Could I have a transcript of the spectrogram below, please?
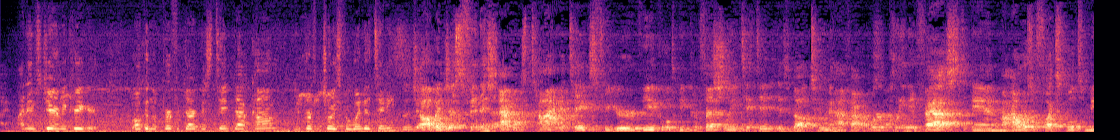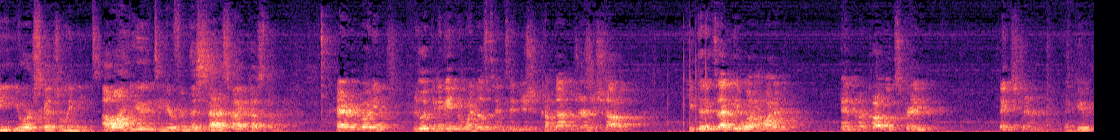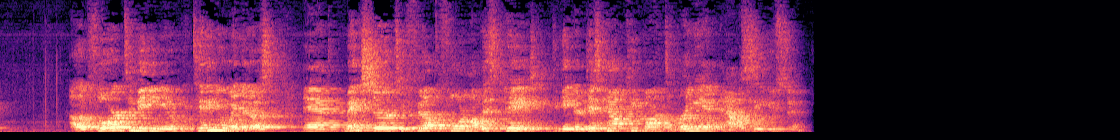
Hi, my name is Jeremy Krieger. Welcome to PerfectDarknessTint.com, your perfect choice for window tinting. This is a job I just finished. Average time it takes for your vehicle to be professionally tinted is about two and a half hours. We're clean and fast, and my hours are flexible to meet your scheduling needs. I want you to hear from this satisfied customer. Hey everybody, if you're looking to get your windows tinted, you should come down to Jeremy's shop. He did exactly what I wanted, and my car looks great. Thanks, Jeremy. Thank you. I look forward to meeting you and tinting your windows. And make sure to fill out the form on this page to get your discount coupon to bring in, and I will see you soon.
